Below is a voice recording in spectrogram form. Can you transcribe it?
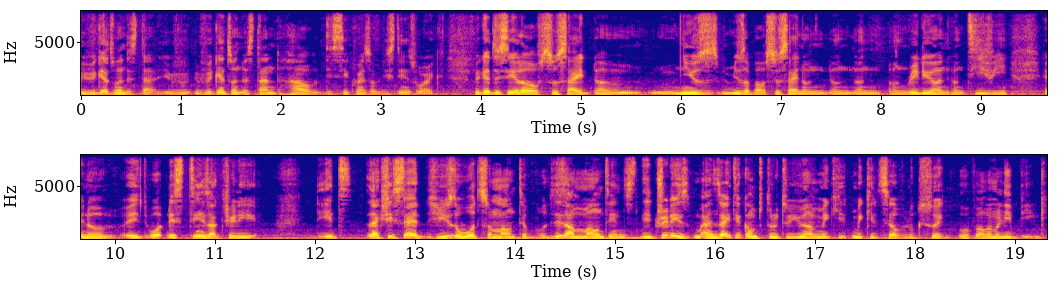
if you get to understand, if, if we get to understand how the sequence of these things work, we get to see a lot of suicide um, news news about suicide on on, on, on radio and on TV. You know, it, what these things actually. It's like she said. She used the word surmountable. These are mountains. The truth is, anxiety comes through to you and make it make itself look so overwhelmingly big.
